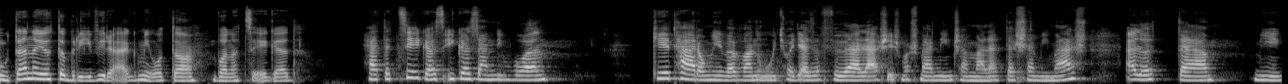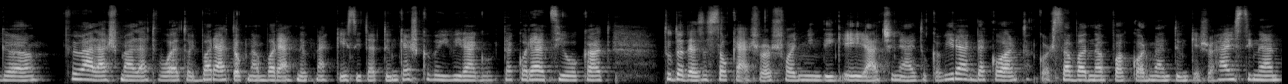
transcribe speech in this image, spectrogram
utána jött a Brí Virág. Mióta van a céged? Hát a cég az igazándiból két-három éve van úgy, hogy ez a főállás, és most már nincsen mellette semmi más. Előtte még főállás mellett volt, hogy barátoknak, barátnőknek készítettünk esküvői virágok, dekorációkat. Tudod, ez a szokásos, hogy mindig éjjel csináltuk a virágdekort, akkor szabad nap, akkor mentünk és a helyszínen,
